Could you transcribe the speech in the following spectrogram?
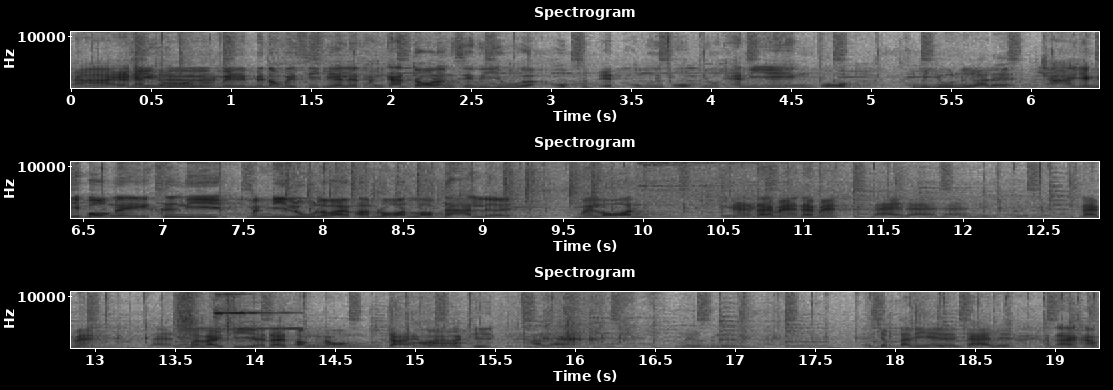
ใช่ อันนี้การ์ดจคืออนะไม่ไม่ต้องไปซีเรียสเลยทั้งการ์ดจอทั้ง CPU อะ61 66 อยู่แค่นี้เอง โอ้ CPU เหลือด้วยใช่ อย่างที่บอกไงเครื่องนี้มันมีรูระบายความร้อนรอบด้านเลย ไม่ร้อนไงได้ไหมได้ไหมได้ได้ได้เล่นเกมเลยได้ไหมได้เลยเมื่อไหร่ที่จะได้ตังค์น้องจ่ายมาสักทีอะไรลืมลืมเดี๋ยวจบตอนนี้เดี๋ยวจ่ายเลยได้ครับ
